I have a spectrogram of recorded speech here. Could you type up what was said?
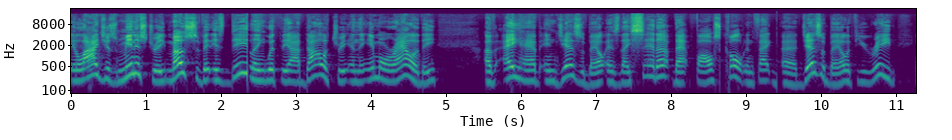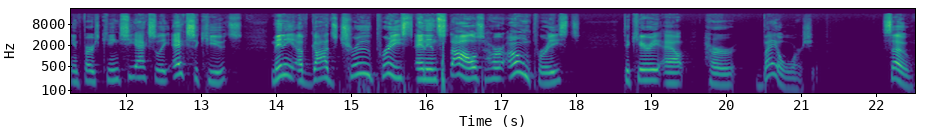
Elijah's ministry, most of it is dealing with the idolatry and the immorality of Ahab and Jezebel as they set up that false cult. In fact, uh, Jezebel, if you read in 1 Kings, she actually executes many of God's true priests and installs her own priests to carry out her Baal worship. So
